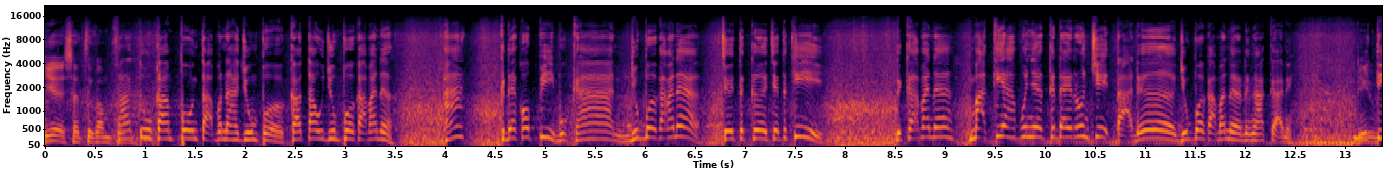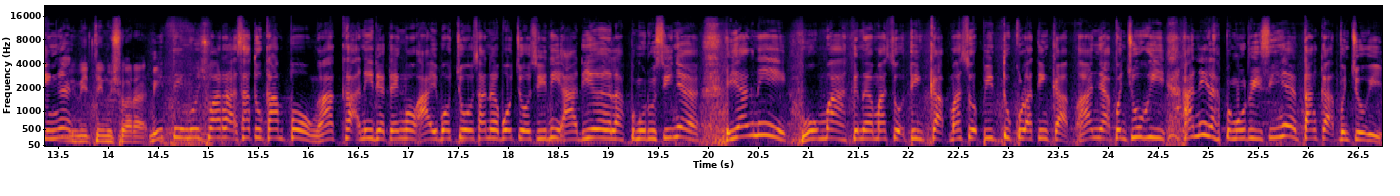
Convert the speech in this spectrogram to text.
Ya satu kampung Satu kampung tak pernah jumpa Kau tahu jumpa kat mana? Ha? Kedai kopi? Bukan Jumpa kat mana? Cik teka, cik teki Dekat mana? Mak Kiah punya kedai runcit? Tak ada Jumpa kat mana dengan akak ni? Meeting kan? Meeting mesyuarat. Meeting mesyuarat satu kampung. Akak ni dia tengok air bocor sana bocor sini. Ah, Dia lah pengurusinya. Yang ni rumah kena masuk tingkap Masuk pintu keluar tingkap. Hanya pencuri. Ah, Inilah pengurusinya Tangkap pencuri.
